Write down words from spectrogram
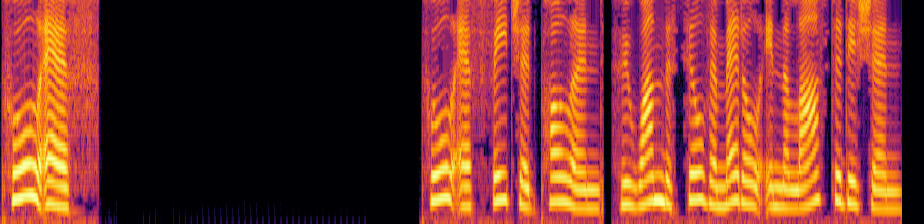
Pool F. Pool F featured Poland, who won the silver medal in the last edition.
